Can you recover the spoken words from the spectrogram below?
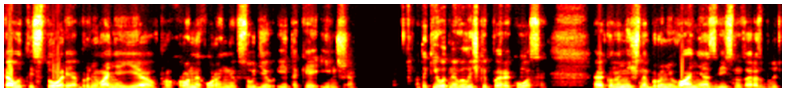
така от історія. Бронювання є в правоохоронних органів, суддів і таке інше. Такі от невеличкі перекоси. Економічне бронювання, звісно, зараз будуть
